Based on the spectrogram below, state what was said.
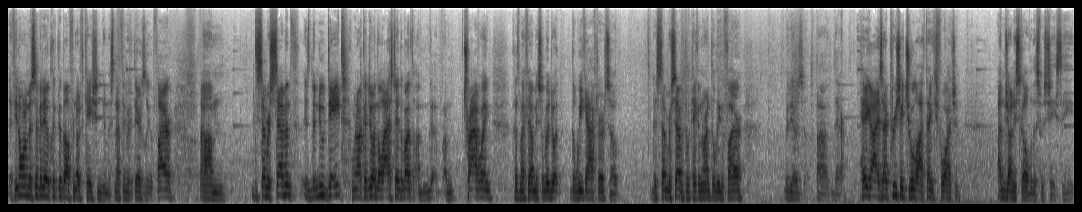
If you don't want to miss a video, click the bell for notification. You'll miss nothing. Right there is League of Fire. Um, December 7th is the new date. We're not going to do it on the last day of the month. I'm, I'm traveling because my family, so to do it the week after. So December 7th, we're taking a run at the League of Fire videos uh, there. Hey guys, I appreciate you a lot. Thanks for watching. I'm Johnny Scoville. This was Eat.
